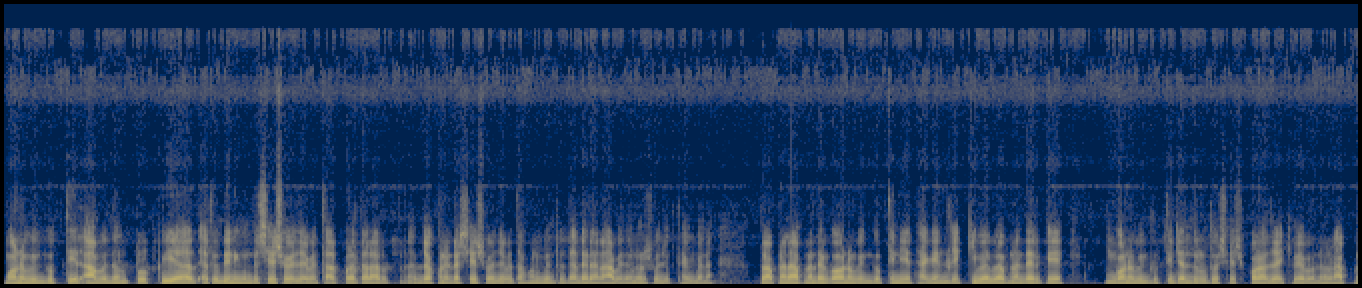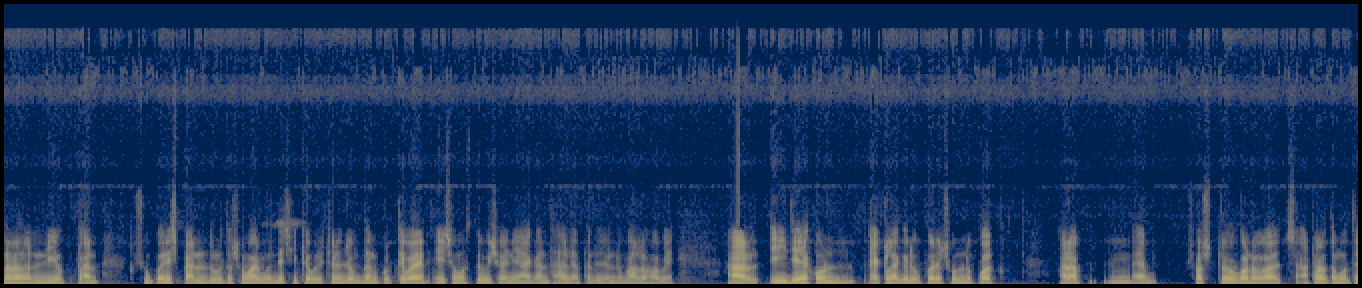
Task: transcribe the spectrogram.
গণবিজ্ঞপ্তির আবেদন প্রক্রিয়া এতদিনই কিন্তু শেষ হয়ে যাবে। তারপরে তারা যখন এটা শেষ হয়ে যাবে, তখন কিন্তু তাদের আর আবেদনের সুযোগ থাকবে না। তো আপনারা, আপনাদের গণবিজ্ঞপ্তি নিয়ে থাকেন যে কীভাবে আপনাদেরকে গণবিজ্ঞপ্তিটা দ্রুত শেষ করা যায়, কীভাবে আপনারা নিয়োগ পান সুপারিশ পান দ্রুত সময়ের মধ্যে শিক্ষা প্রতিষ্ঠানে যোগদান করতে পারেন এই সমস্ত বিষয় নিয়ে আগান তাহলে আপনাদের জন্য ভালো হবে। আর এই যে এখন এক লাখের উপরে শূন্য পদ আর আহ, ষষ্ঠ গণ আঠারোতমতে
